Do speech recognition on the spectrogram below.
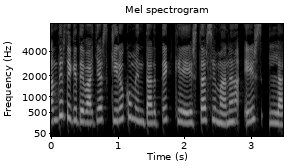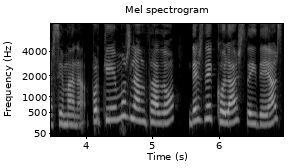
Antes de que te vayas, quiero comentarte que esta semana es la semana, porque hemos lanzado desde Collage de Ideas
